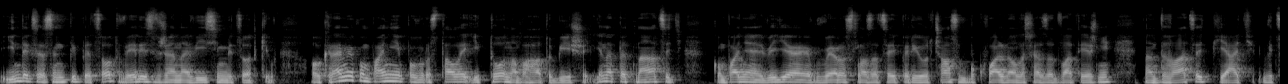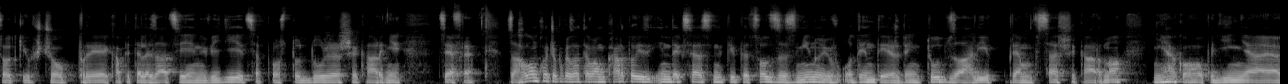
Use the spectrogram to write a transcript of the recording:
індекс S&P 500 виріс вже на 8%. Окремі компанії повиростали і то набагато більше. І на 15 компанія Nvidia виросла за цей період часу буквально лише за 2 тижні на 25%, що при капіталізації Nvidia це просто дуже шикарні цифри. Загалом хочу показати вам карту із індексу S&P 500 за зміною в один тиждень. Тут взагалі прям все шикарно, ніякого падіння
